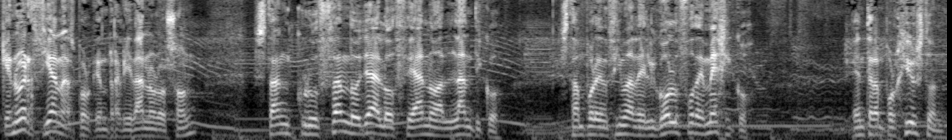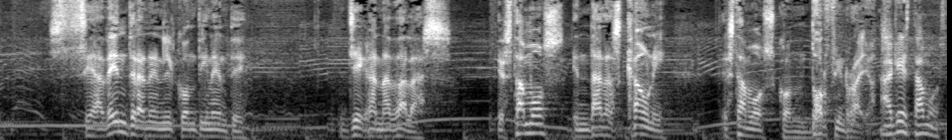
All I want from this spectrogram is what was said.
que no hercianas porque en realidad no lo son, están cruzando ya el océano Atlántico. Están por encima del Golfo de México. Entran por Houston. Se adentran en el continente. Llegan a Dallas. Estamos en Dallas County. Estamos con Dolphin Riot. Aquí estamos,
